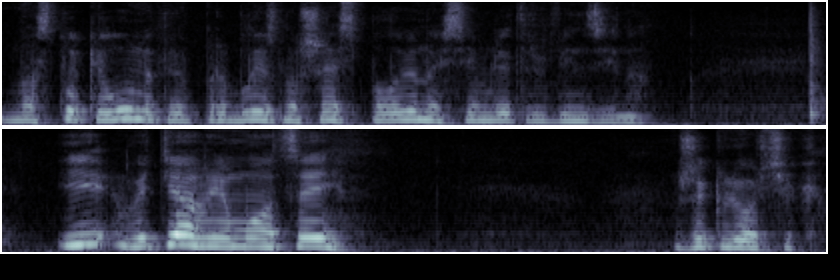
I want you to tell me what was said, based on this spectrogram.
на 100 кілометрів приблизно 6,5-7 літрів бензину. І витягуємо цей жикльорчик.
